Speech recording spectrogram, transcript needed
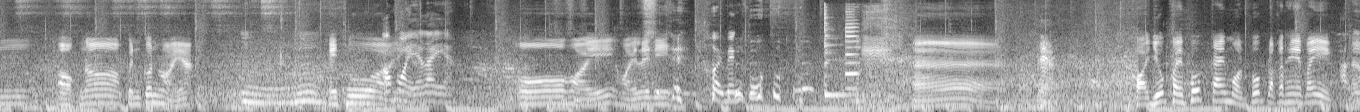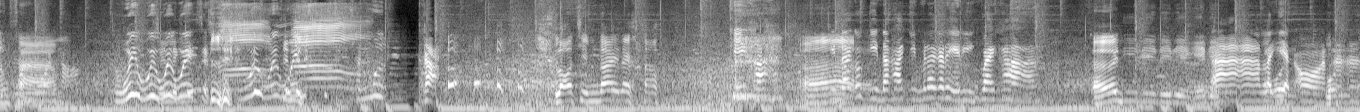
นออกนอกเป็นก้นหอยอะอืมให้ทั่วเอาหอยอะไรอะ โอ้หอยหอยอะไรดี หอยแมงภู่ อ่าเนี่ยพอยุบไปปุ๊บใกล้หมดปุ๊บเราก็เทไปอีกเอาอีกน้ำสามวนๆเหรออุ้ยอุ้ยอุ้ยอุ้ยเส้นเล็กๆอุ้ยอุ้ยอุ้ย ฉันมืออะรอชิมได้นะครับ พี่คะอ่ากินได้ก็กินนะคะ กินไม่ได้ก็เททิ้งไปค่ะ เออดีดีดีดีอย่างงี้ดีอ่าอ่าละเอียดอ่อนวนอะอะ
